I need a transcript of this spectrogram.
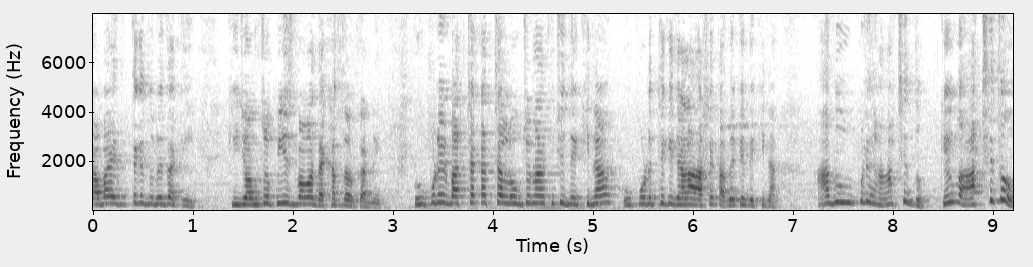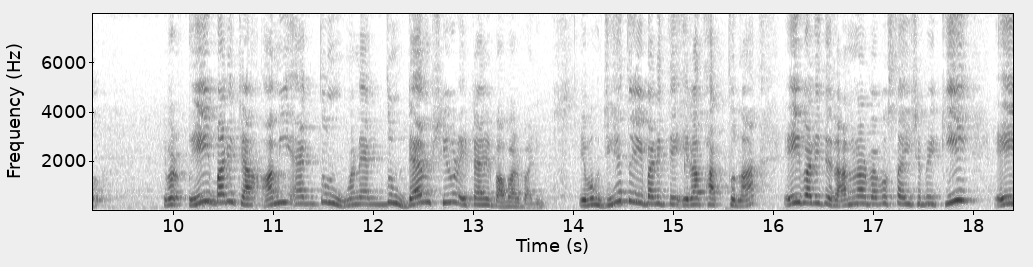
বাবা, এদের থেকে দূরে থাকি। কি যন্ত্র পিস বাবা দেখার দরকার নেই। তো উপরের বাচ্চা কাচ্চা লোকজন আর কিছু দেখি না, উপরের থেকে যারা আসে তাদেরকে দেখি না। আদৌ উপরে আছে তো? কেউ আছে তো? এবার এই বাড়িটা আমি একদম মানে একদম ড্যাম শিওর এটা এর বাবার বাড়ি। এবং যেহেতু এই বাড়িতে এরা থাকতো না এই বাড়িতে রান্নার ব্যবস্থা হিসেবে কি? এই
